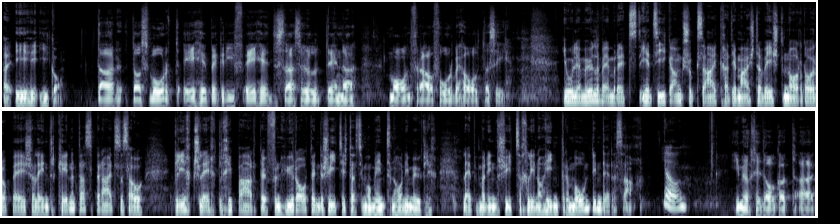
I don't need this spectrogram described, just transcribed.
eine Ehe eingehen der, Das Wort Ehebegriff Ehe, das soll diesen Mann und Frau vorbehalten sein. Julia Müller, wenn wir jetzt, jetzt eingangs schon gesagt haben, die meisten west- und nordeuropäischen Länder kennen das bereits, dass auch gleichgeschlechtliche Paare dürfen heiraten. In der Schweiz ist das im Moment noch nicht möglich. Leben wir in der Schweiz ein bisschen noch hinter dem Mond in dieser Sache? Ja, ich möchte da gerade ein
